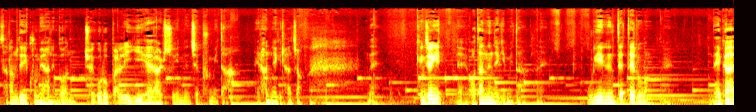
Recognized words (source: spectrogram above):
사람들이 구매하는 건 최고로 빨리 이해할 수 있는 제품이다. 이런 얘기를 하죠. 네, 굉장히 네, 와닿는 얘기입니다. 네. 우리는 때때로 네, 내가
